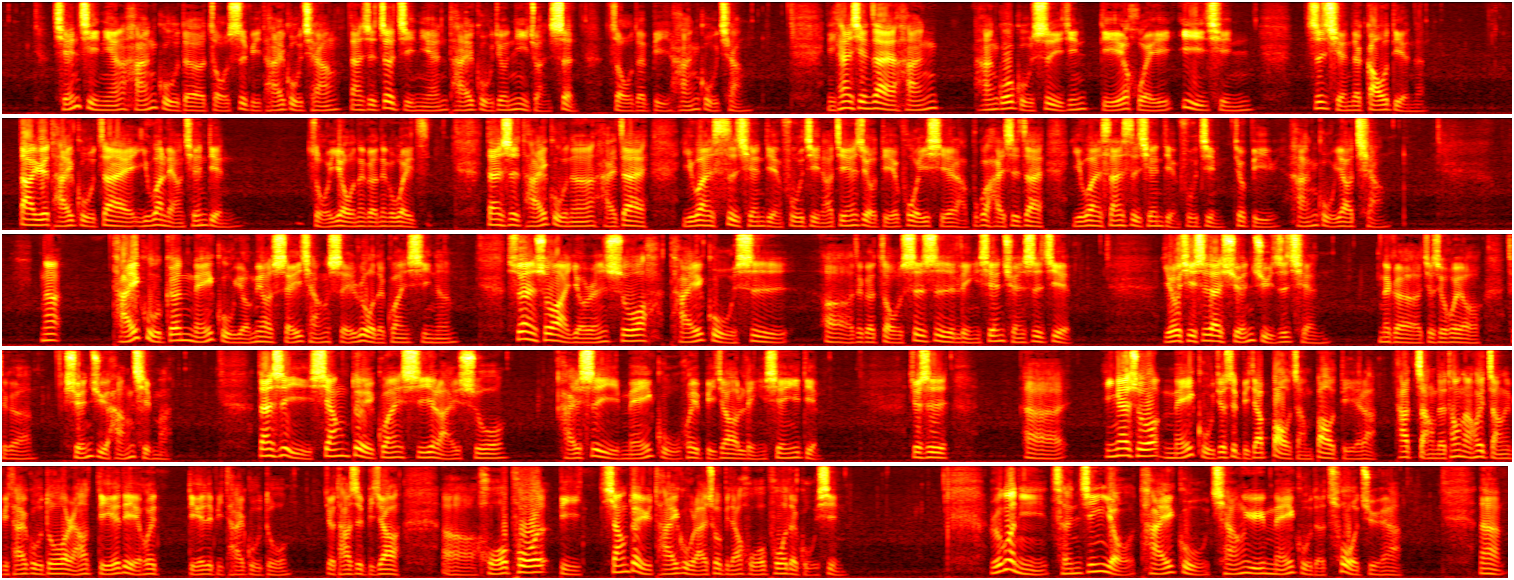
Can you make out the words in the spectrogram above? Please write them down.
前几年韩股的走势比台股强，但是这几年台股就逆转胜，走的比韩股强。你看现在韩韩国股市已经跌回疫情之前的高点了。大约台股在一万两千点左右那个那个位置，但是台股呢还在一万四千点附近，然后今天是有跌破一些啦，不过还是在一万三四千点附近，就比韩股要强。那台股跟美股有没有谁强谁弱的关系呢？虽然说啊，有人说台股是呃这个走势是领先全世界，尤其是在选举之前。那个就是会有这个选举行情嘛，但是以相对关系来说，还是以美股会比较领先一点。就是呃，应该说美股就是比较暴涨暴跌啦，它涨的通常会涨的比台股多，然后跌的也会跌的比台股多。就它是比较呃活泼，比相对于台股来说比较活泼的股性。如果你曾经有台股强于美股的错觉啊，那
